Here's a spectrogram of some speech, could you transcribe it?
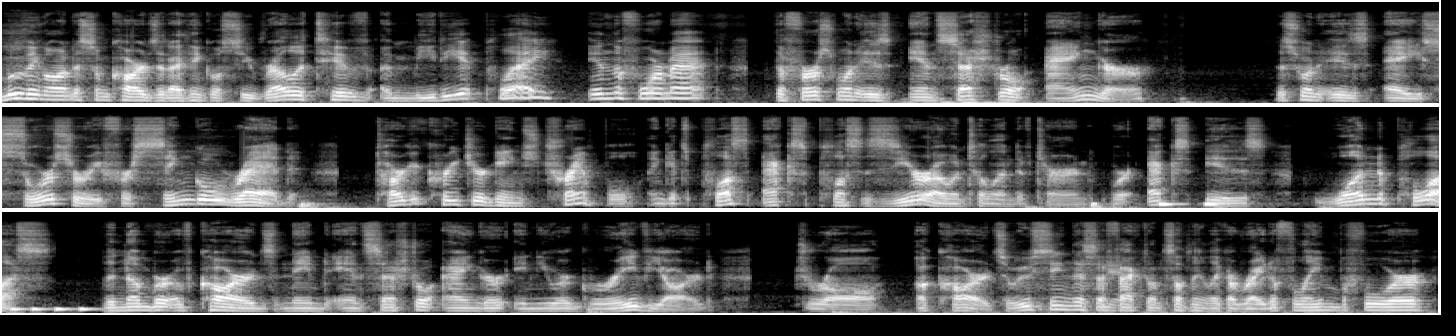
moving on to some cards that I think will see relative immediate play in the format. The first one is Ancestral Anger. This one is a sorcery for single red. Target creature gains trample and gets plus X plus zero until end of turn, where X is one plus the number of cards named Ancestral Anger in your graveyard. Draw a card. So we've seen this effect on something like a Rite of Flame before,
